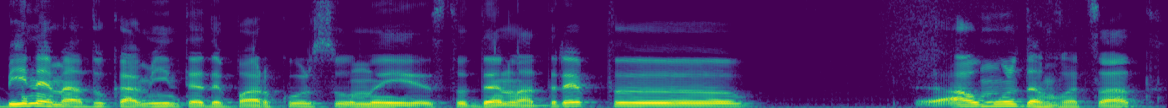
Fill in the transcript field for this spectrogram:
bine mi-aduc aminte de parcursul unui student la drept, uh, au mult de învățat,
